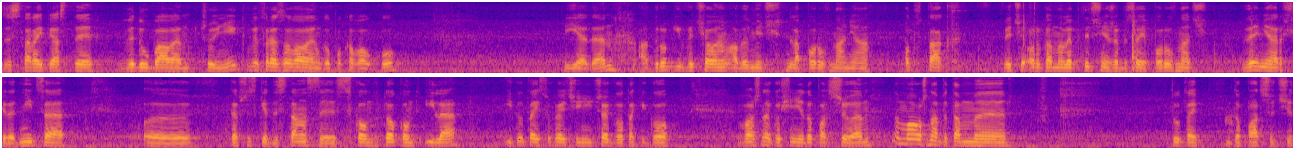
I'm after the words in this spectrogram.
Ze starej piasty wydłubałem czujnik, wyfrezowałem go po kawałku. Jeden, a drugi wyciąłem, aby mieć dla porównania od tak, wiecie, organoleptycznie, żeby sobie porównać wymiar, średnicę, yy, te wszystkie dystansy, skąd, dokąd, ile. I tutaj słuchajcie, niczego takiego ważnego się nie dopatrzyłem. No można by tam yy, Tutaj dopatrzeć się,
